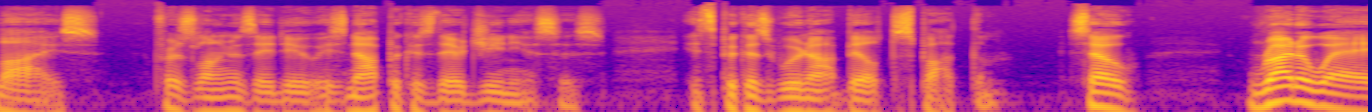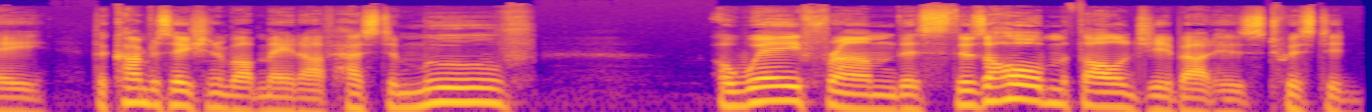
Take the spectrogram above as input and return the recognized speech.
lies for as long as they do is not because they're geniuses. It's because we're not built to spot them. So right away, the conversation about Madoff has to move away from this. There's a whole mythology about his twisted,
